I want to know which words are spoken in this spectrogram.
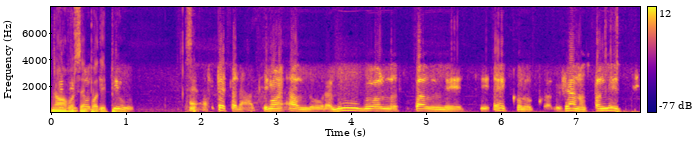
No, forse un po' di più. più. Sì. Eh, aspetta un attimo, eh. allora Google Spalletti, eccolo qua, Luciano Spalletti,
